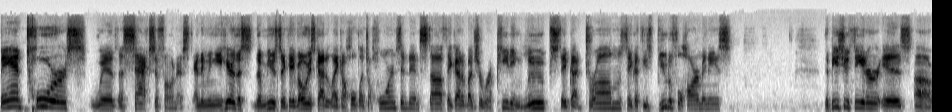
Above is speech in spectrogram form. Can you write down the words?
band tours with a saxophonist, and when you hear this the music, they've always got like a whole bunch of horns and stuff. They got a bunch of repeating loops. They've got drums. They've got these beautiful harmonies. The Bijou Theater is uh,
